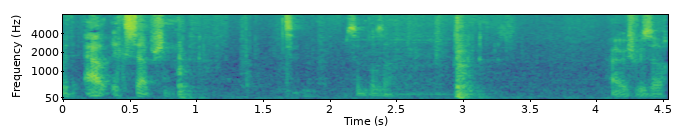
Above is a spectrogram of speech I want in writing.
without exception. Simple as that. I wish we saw.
